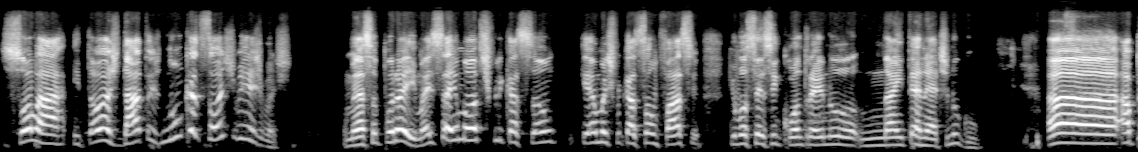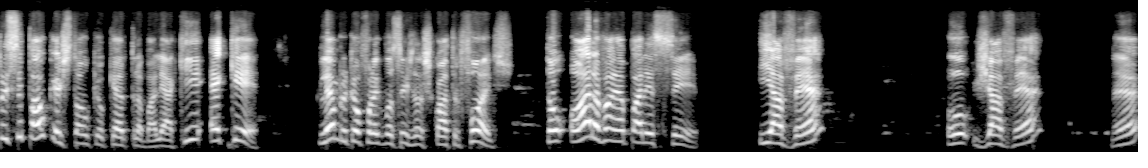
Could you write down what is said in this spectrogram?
solar. Então as datas nunca são as mesmas. Começa por aí. Mas isso aí é uma outra explicação, que é uma explicação fácil que vocês encontram aí no, na internet, no Google. Uh, a principal questão que eu quero trabalhar aqui é que, lembra que eu falei com vocês das quatro fontes? Então, ora vai aparecer Iavé, ou Javé, né?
